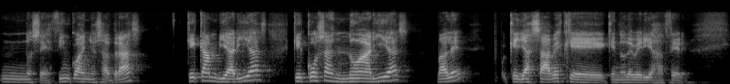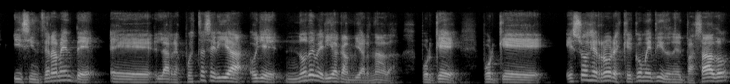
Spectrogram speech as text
mm, no sé, cinco años atrás? ¿Qué cambiarías? ¿Qué cosas no harías? ¿Vale? Que ya sabes que, que no deberías hacer. Y sinceramente, eh, la respuesta sería, oye, no debería cambiar nada, ¿Por qué? Porque esos errores que he cometido en el pasado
